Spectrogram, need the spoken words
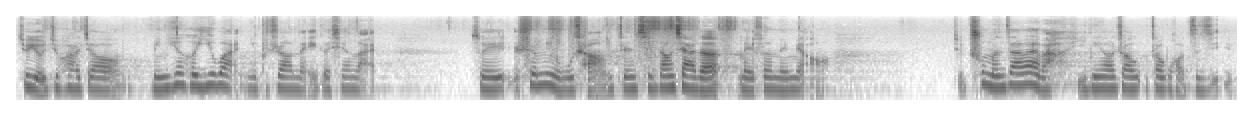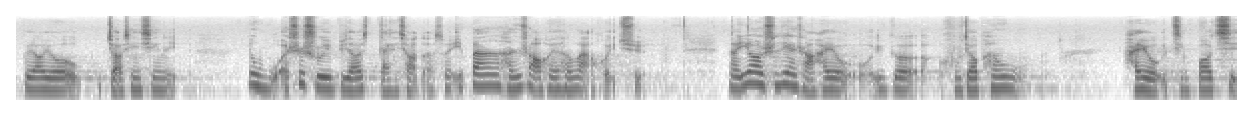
就有句话叫“明天和意外，你不知道哪一个先来”，所以生命无常，珍惜当下的每分每秒。就出门在外吧，一定要照照顾好自己，不要有侥幸心理。因为我是属于比较胆小的，所以一般很少会很晚回去。那钥匙链上还有一个胡椒喷雾，还有警报器。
